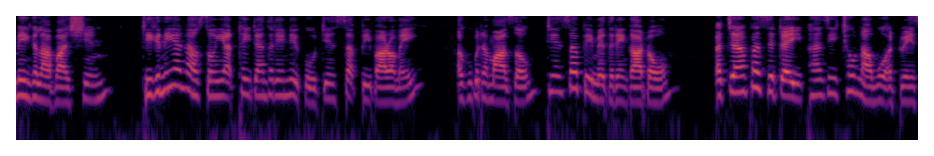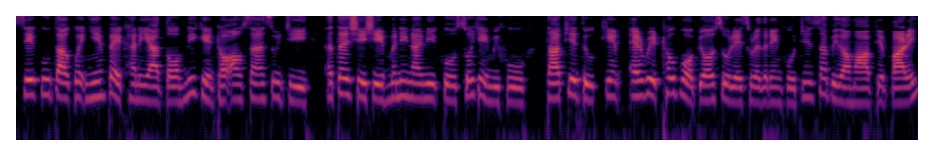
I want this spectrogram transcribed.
မင်္ဂလာပါရှင်ဒီကနေ့ရနောက်ဆုံးရထိတ်တန်းသတင်းတွေကိုတင်ဆက်ပေးပါတော့မယ်အခုပထမဆုံးတင်ဆက်ပေးမယ့်သတင်းကတော့အကြံဖတ်စစ်တပ်၏ဖမ်းဆီးချုပ်နှောင်မှုအတွင်စေကူတာခွင့်ညှင်းပယ်ခံရသောမိခင်တော်အောင်ဆန်းစုကြည်အသက်ရှည်ရှည်မနေနိုင်မီကိုစိုးရိမ်မိဟုတာဖြစ်သူကင်အဲရစ်ထုတ်ဖော်ပြောဆိုတဲ့ဆိုတဲ့သတင်းကိုတင်ဆက်ပေးသွားမှာဖြစ်ပါတယ်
